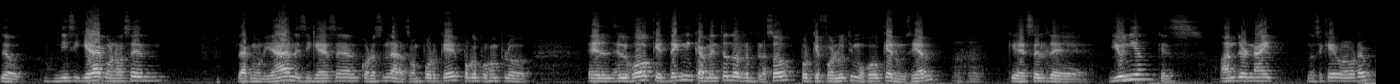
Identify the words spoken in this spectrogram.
Digo, ni siquiera conocen la comunidad, ni siquiera conocen la razón por qué. Porque por ejemplo... El, el juego que técnicamente lo reemplazó, porque fue el último juego que anunciaron, que es el de Union, que es Under Night, no sé qué, whatever.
